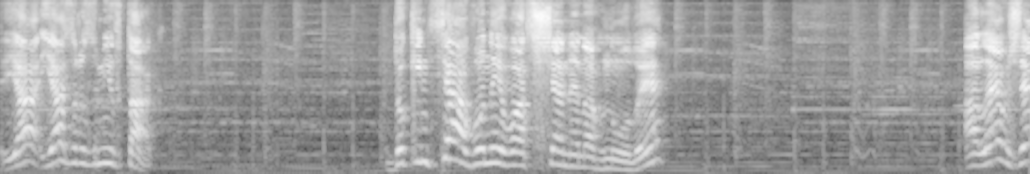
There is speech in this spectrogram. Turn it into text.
я, я зрозумів так. До кінця вони вас ще не нагнули. Але вже,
